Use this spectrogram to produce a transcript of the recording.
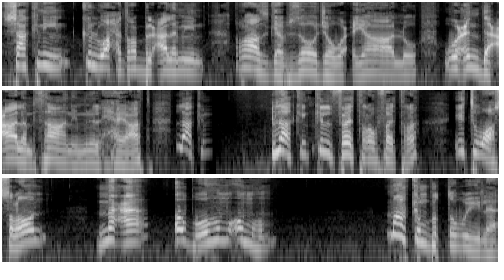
ساكنين كل واحد رب العالمين رازقه بزوجه وعياله وعنده عالم ثاني من الحياة لكن لكن كل فترة وفترة يتواصلون مع أبوهم وأمهم. مالكم بالطويلة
